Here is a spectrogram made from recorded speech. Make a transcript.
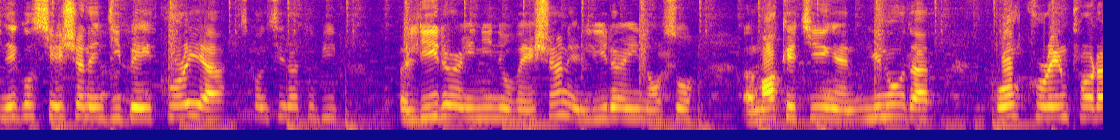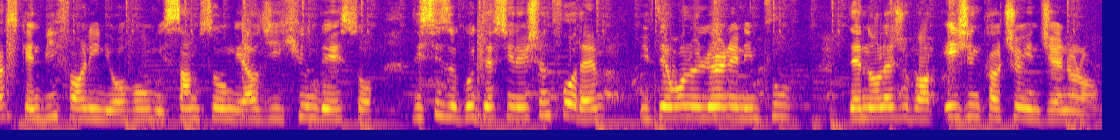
negotiation and debate. Korea is considered to be a leader in innovation, a leader in also uh, marketing, and you know that all Korean products can be found in your home with Samsung, LG, Hyundai. So this is a good destination for them if they want to learn and improve their knowledge about Asian culture in general.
